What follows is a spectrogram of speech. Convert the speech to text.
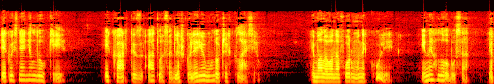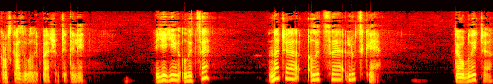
як весняні луки і карти з атласа для школярів молодших класів. І мала вона форму не кулі і не глобуса, як розказували перші вчителі. Її лице, наче лице людське, те обличчя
